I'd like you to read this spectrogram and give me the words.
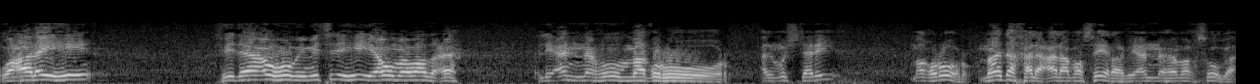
وعليه فداؤه بمثله يوم وضعه لأنه مغرور. المشتري مغرور ما دخل على بصيرة بأنها مغصوبة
